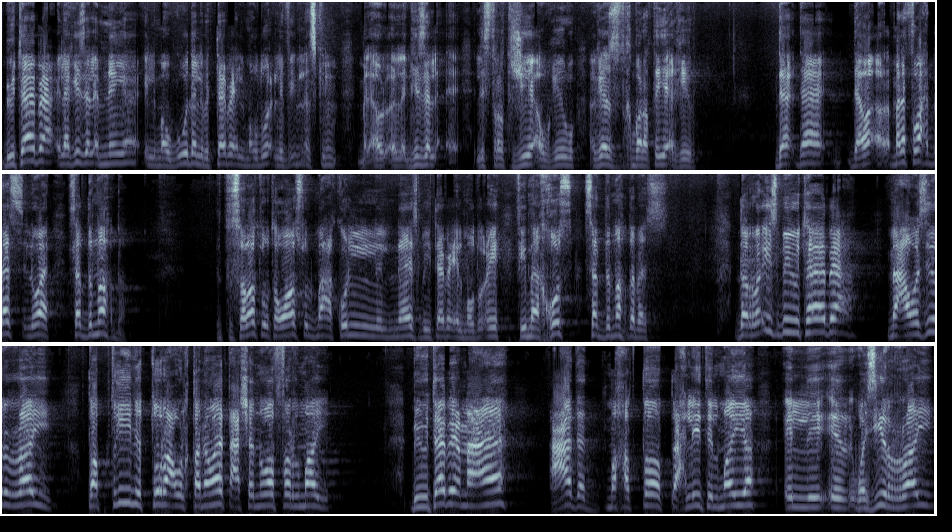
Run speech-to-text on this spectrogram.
بيتابع الأجهزة الأمنية اللي موجودة اللي بتتابع الموضوع اللي فيه الأسكيل- أو الأجهزة الاستراتيجية أو غيره أجهزة استخباراتيه غيره. ده ده ده ملف واحد بس اللي هو سد النهضة. اتصالات وتواصل مع كل الناس بيتابع الموضوع إيه؟ فيما يخص سد النهضة بس. ده الرئيس بيتابع مع وزير الري تبطين الترع والقنوات عشان نوفر المية. بيتابع معاه عدد محطات تحلية المية اللي وزير الري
